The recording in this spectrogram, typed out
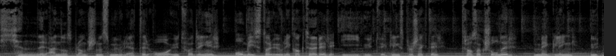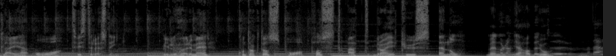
kjenner eiendomsbransjens muligheter og utfordringer, og bistår ulike aktører i utviklingsprosjekter, transaksjoner, megling, utleie og tvisteløsning. Vil du høre mer? Kontakt oss på post at breikhus.no. Men jeg hadde jo jobbet du med det?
